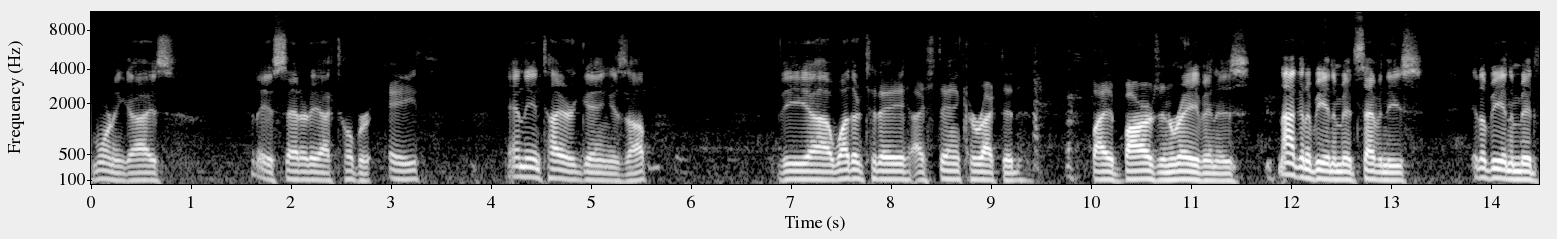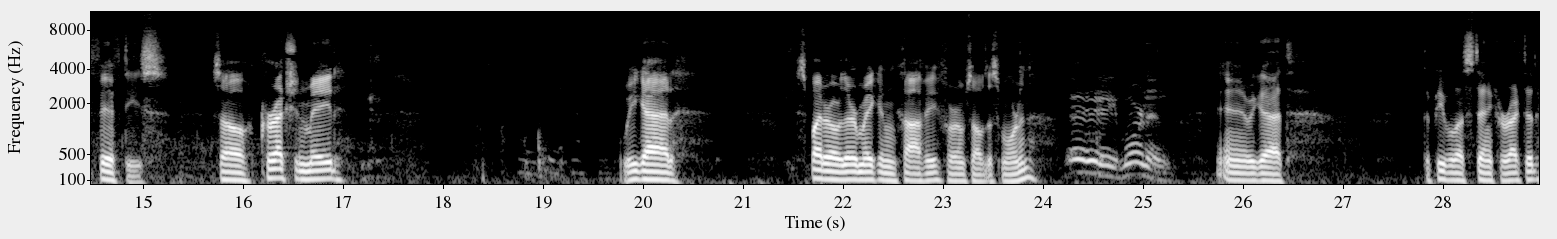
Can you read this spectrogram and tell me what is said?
Good morning, guys. Today is Saturday, October 8th, and the entire gang is up. The uh, weather today, I stand corrected by Bars and Raven, is not going to be in the mid 70s. It'll be in the mid 50s. So, correction made. We got Spider over there making coffee for himself this morning. Hey, morning. And we got the people that stand corrected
